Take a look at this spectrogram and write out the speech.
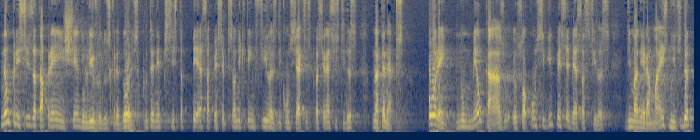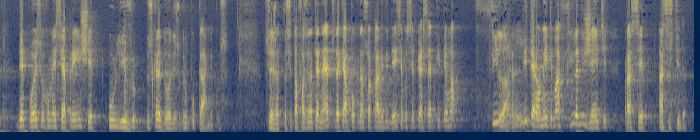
Não precisa estar preenchendo o livro dos credores para o tenepsista ter essa percepção de que tem filas de consciências para serem assistidas na TENEPS. Porém, no meu caso, eu só consegui perceber essas filas de maneira mais nítida depois que eu comecei a preencher o livro dos credores grupo kármicos. Ou seja, você está fazendo a TENEPS, daqui a pouco na sua clarividência você percebe que tem uma fila, literalmente uma fila de gente para ser assistida.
